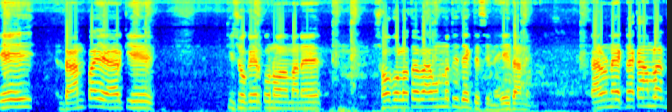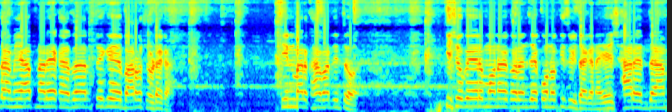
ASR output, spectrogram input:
এই ধান পাই আর কি কৃষকের কোনো মানে সফলতা বা উন্নতি দেখতেছি না এই ধানে। কারণ একটা কামলার দামে আপনার এক হাজার থেকে বারোশো টাকা। তিনবার খাবার দিতে হয়। কৃষকের মনে করেন যে কোনো কিছুই থাকে না। এই সারের দাম,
